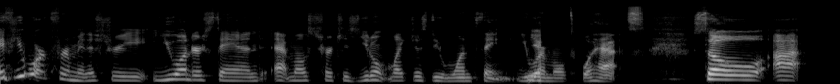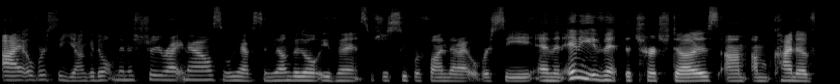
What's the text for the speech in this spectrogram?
if you work for a ministry, you understand at most churches you don't like just do one thing. You yeah. wear multiple hats. So I I oversee young adult ministry right now. So we have some young adult events, which is super fun that I oversee. And then any event the church does, um, I'm kind of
